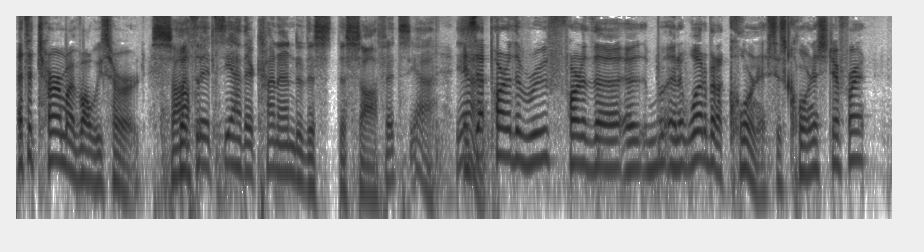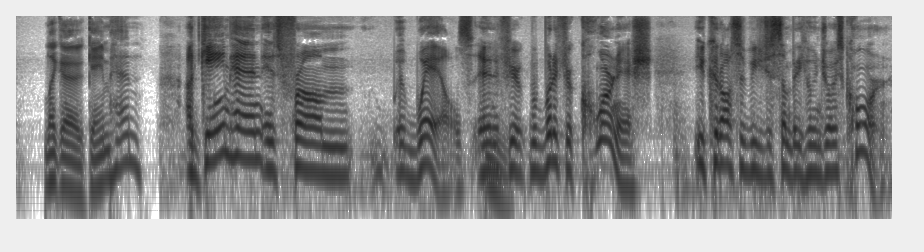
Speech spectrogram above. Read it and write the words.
That's a term I've always heard. Soffits, yeah, they're kind of under the the soffits. Yeah, yeah. Is that part of the roof? Part of the? Uh, and what about a cornice? Is cornice different? like a game hen? A game hen is from uh, Wales, and if you're, but if you're Cornish, you could also be just somebody who enjoys corn.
